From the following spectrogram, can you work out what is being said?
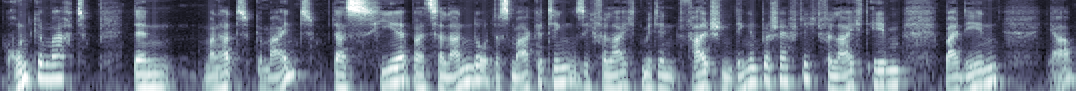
Grund gemacht, denn man hat gemeint, dass hier bei Zalando das Marketing sich vielleicht mit den falschen Dingen beschäftigt, vielleicht eben bei den ja,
